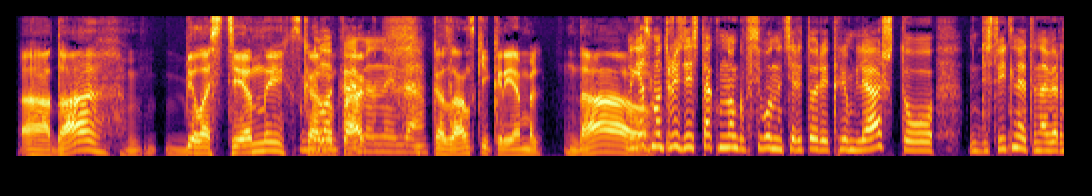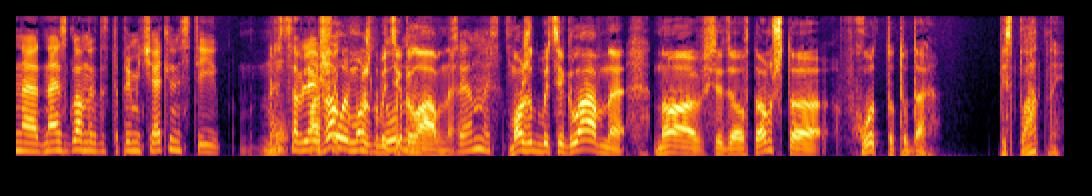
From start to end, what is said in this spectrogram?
А, да, белостенный, скажем так, да. Казанский Кремль. Да. Ну, я смотрю, здесь так много всего на территории Кремля, что действительно это, наверное, одна из главных достопримечательностей, ну, представляющая Пожалуй, может быть и главное. Ценность. Может быть и главное, но все дело в том, что вход-то туда бесплатный.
